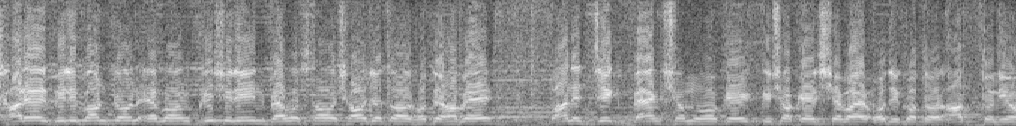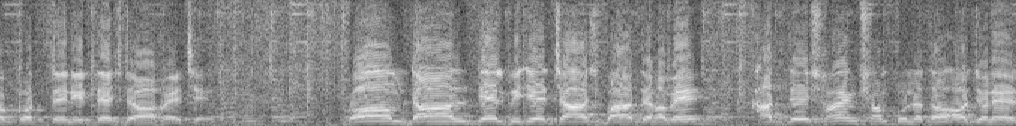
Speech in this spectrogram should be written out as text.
সারের বিলি বন্টন এবং কৃষি ঋণ ব্যবস্থাও সহজতর হতে হবে। বাণিজ্যিক ব্যাংকসমূহকে কৃষকের সেবায় অধিকতর আত্মনিয়োগ করতে নির্দেশ দেওয়া হয়েছে। গম, ডাল, তেল বীজের চাষ বাড়াতে হবে। খাদ্যে স্বয়ং সম্পূর্ণতা অর্জনের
